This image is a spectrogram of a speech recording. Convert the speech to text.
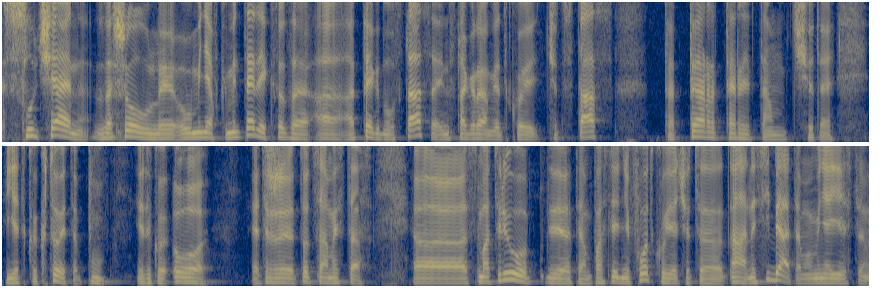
случайно зашел у меня в комментариях кто-то а, оттегнул Стаса Инстаграм. Я такой, что-то Стас, татаратары, там что-то. Я такой, кто это? Пф. Я такой, о, это же тот самый Стас. А, смотрю, э, там, последнюю фотку, я что-то... А, на себя там у меня есть там,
